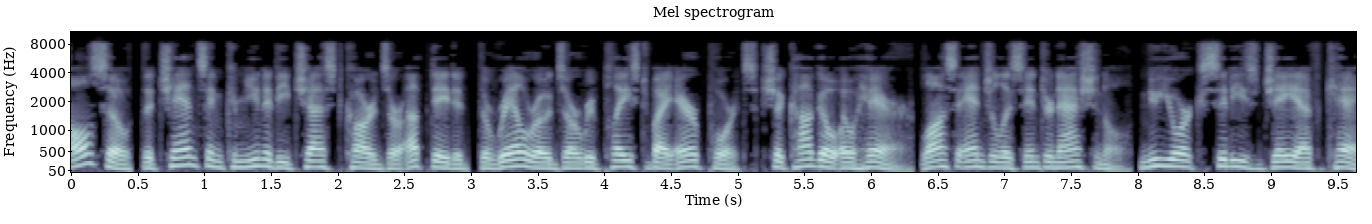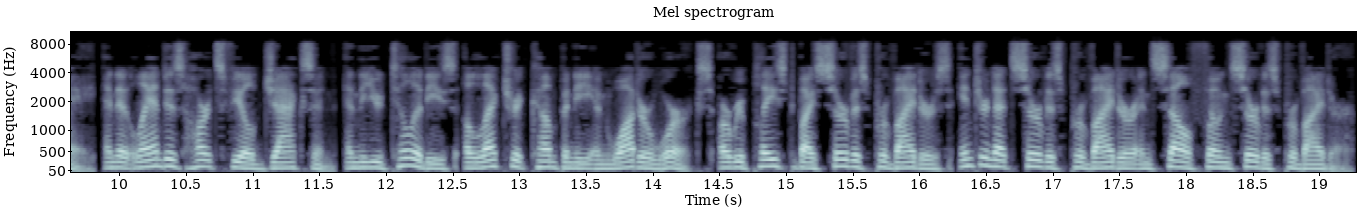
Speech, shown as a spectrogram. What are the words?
Also, the chance and community chest cards are updated, the railroads are replaced by airports Chicago O'Hare, Los Angeles International, New York City's JFK, and Atlanta's Hartsfield-Jackson, and the utilities electric company and water works are replaced by service providers internet service provider and cell phone service provider.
